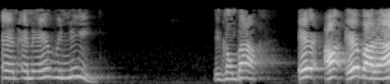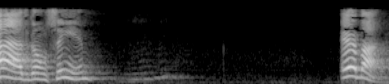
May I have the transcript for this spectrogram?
And, and every knee is going to bow. Uh, Everybody's eyes are going to see him. Everybody.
